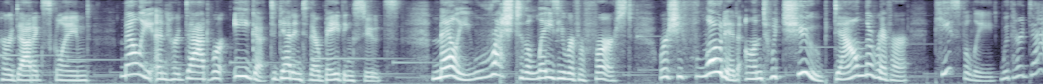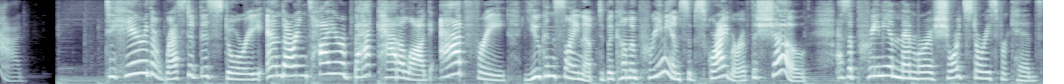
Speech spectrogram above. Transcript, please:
her dad exclaimed. Melly and her dad were eager to get into their bathing suits. Melly rushed to the lazy river first, where she floated onto a tube down the river peacefully with her dad. To hear the rest of this story and our entire back catalog ad free, you can sign up to become a premium subscriber of the show. As a premium member of Short Stories for Kids,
